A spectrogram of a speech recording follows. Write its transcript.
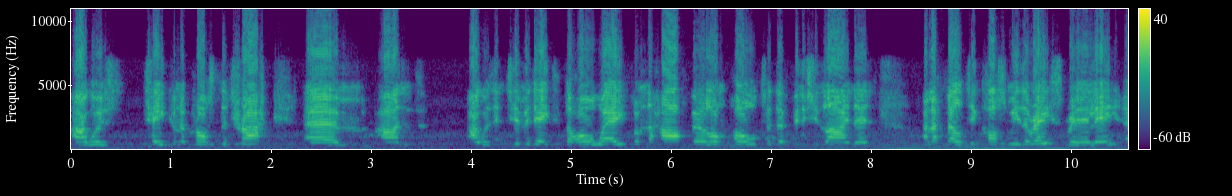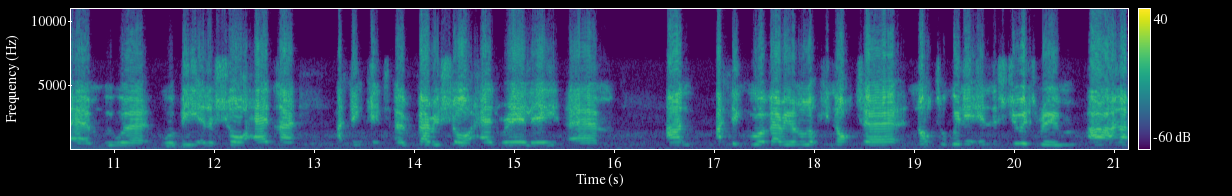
I was taken across the track, um, and I was intimidated the whole way from the half furlong pole to the finishing line, and and I felt it cost me the race. Really, um, we were we were beating a short head, and I, I think it's a very short head, really, um, and I think we were very unlucky not to not to win it in the stewards' room, uh, and I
